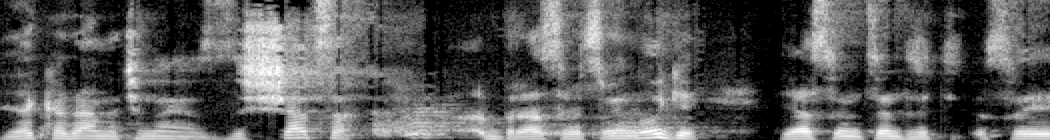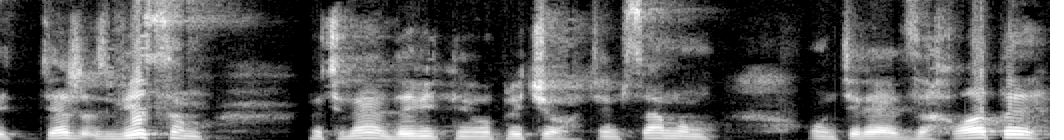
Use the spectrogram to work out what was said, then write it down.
я когда начинаю защищаться, отбрасывать свои ноги, я своим центром, своей тяж... весом начинаю давить на его плечо. Тем самым он теряет захваты,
